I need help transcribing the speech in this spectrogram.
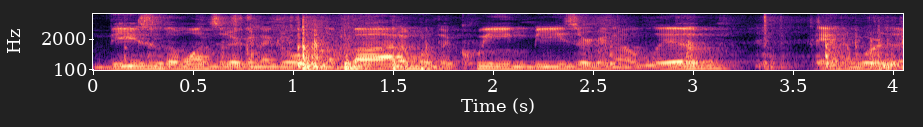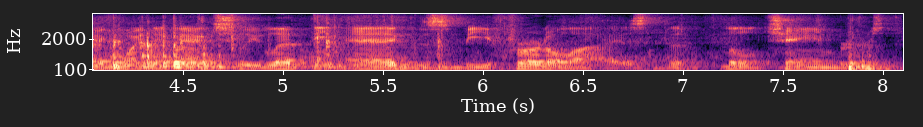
These are the ones that are going to go on the bottom where the queen bees are going to live, and where they're going to actually let the eggs be fertilized, the little chambers.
